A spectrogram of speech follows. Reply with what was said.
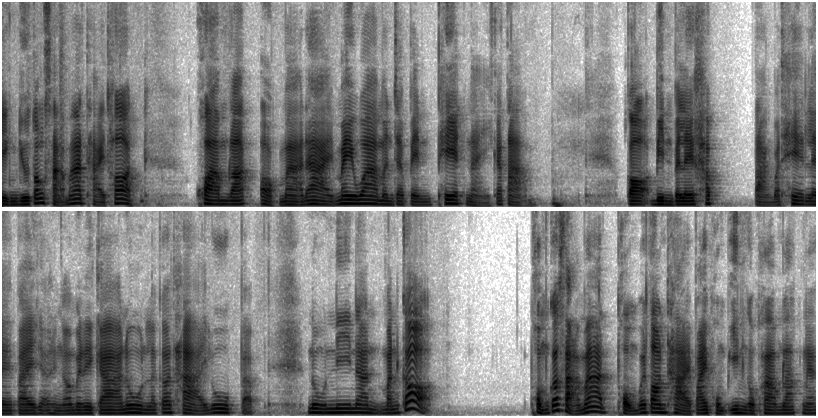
ริงๆอยู่ต้องสามารถถ่ายทอดความรักออกมาได้ ไม่ว่ามันจะเป็นเพศไหนก็ตาม ก็บินไปเลยครับต่างประเทศเลยไปถึงอเมริกานู่นแล้วก็ถ่ายรูปแบบนู่นนี่นั่น มันก็ ผมก็สามารถผมไปตอนถ่ายไปผมอินกับความรักนะ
